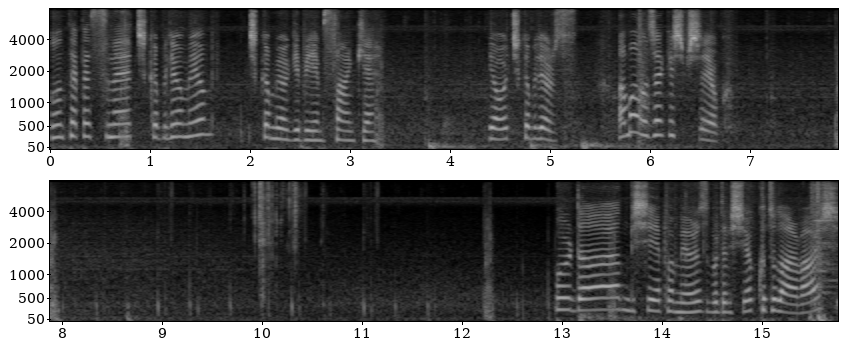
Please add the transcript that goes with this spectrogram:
Bunun tepesine çıkabiliyor muyum? Çıkamıyor gibiyim sanki. Yo çıkabiliyoruz. Ama alacak hiçbir şey yok. Burada bir şey yapamıyoruz. Burada bir şey yok. Kutular var.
